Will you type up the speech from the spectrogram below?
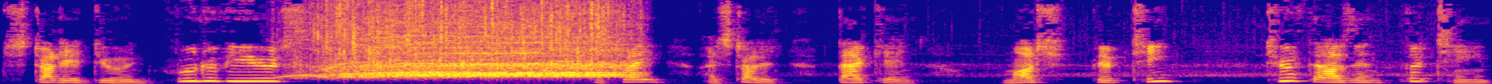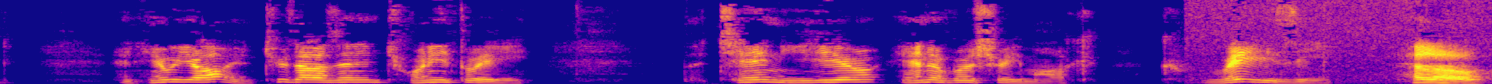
started doing food reviews. That's right, I started back in March 15, 2013, and here we are in 2023, the 10 year anniversary mark. Crazy. Hello,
